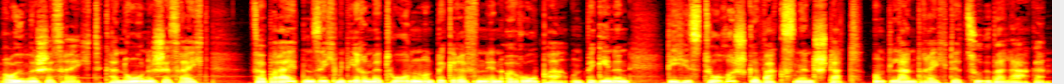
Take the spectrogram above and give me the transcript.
römisches Recht, kanonisches Recht, verbreiten sich mit ihren Methoden und Begriffen in Europa und beginnen, die historisch gewachsenen Stadt- und Landrechte zu überlagern.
